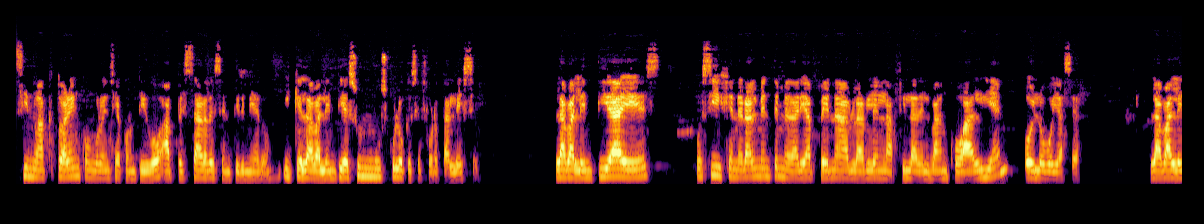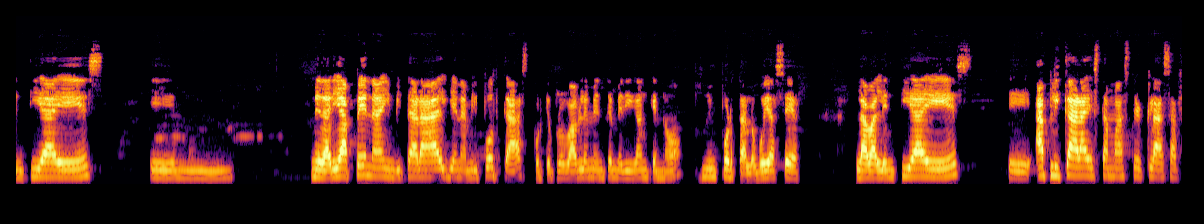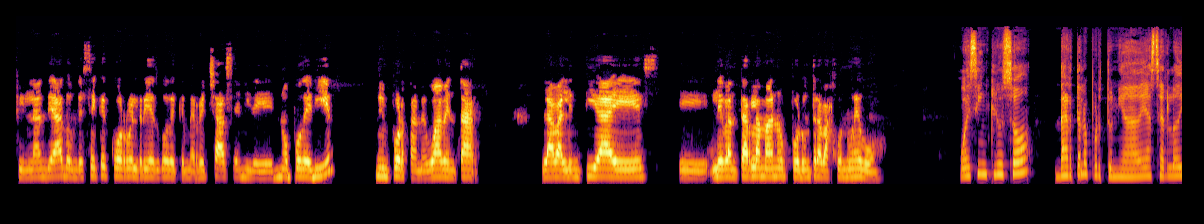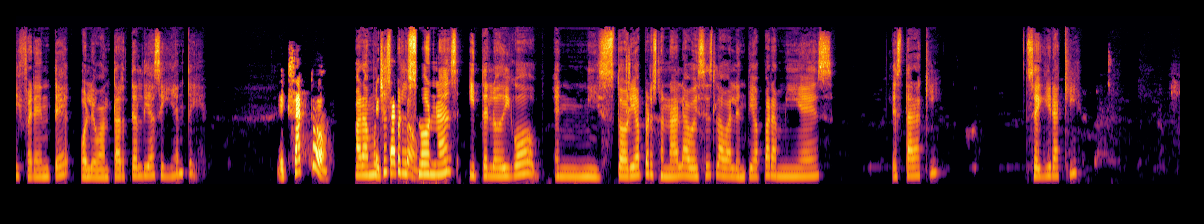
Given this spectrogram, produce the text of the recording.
sino actuar en congruencia contigo a pesar de sentir miedo y que la valentía es un músculo que se fortalece. La valentía es, pues sí, generalmente me daría pena hablarle en la fila del banco a alguien, hoy lo voy a hacer. La valentía es, em, me daría pena invitar a alguien a mi podcast porque probablemente me digan que no, no importa, lo voy a hacer. La valentía es eh, aplicar a esta masterclass a Finlandia, donde sé que corro el riesgo de que me rechacen y de no poder ir, no importa, me voy a aventar. La valentía es eh, levantar la mano por un trabajo nuevo. O es incluso darte la oportunidad de hacerlo diferente o levantarte al día siguiente. Exacto. Para muchas Exacto. personas, y te lo digo en mi historia personal, a veces la valentía para mí es estar aquí, seguir aquí.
